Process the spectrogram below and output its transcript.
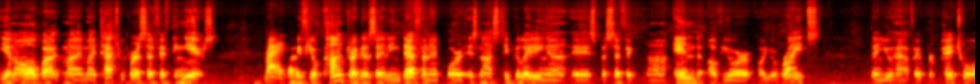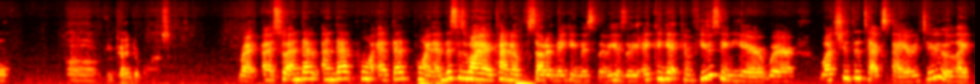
you know, oh, but my, my tax preparer said 15 years. Right. But if your contract is an indefinite or is not stipulating a, a specific uh, end of your of your rights, then you have a perpetual uh, intangible asset. Right. Uh, so, and that and that point at that point, and this is why I kind of started making this because it can get confusing here, where what should the taxpayer do? Like,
